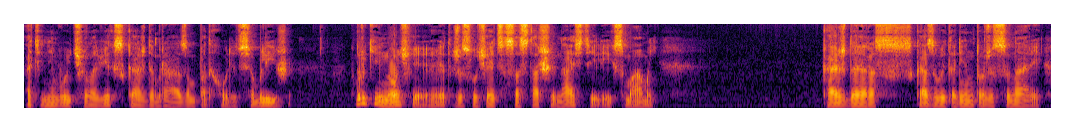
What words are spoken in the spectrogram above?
а теневой человек с каждым разом подходит все ближе. В другие ночи это же случается со старшей Настей или их с мамой. Каждая рассказывает один и тот же сценарий –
